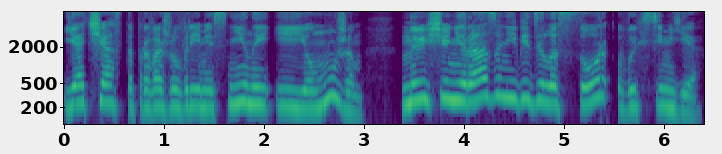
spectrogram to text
Я часто провожу время с Ниной и ее мужем, но еще ни разу не видела ссор в их семье.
